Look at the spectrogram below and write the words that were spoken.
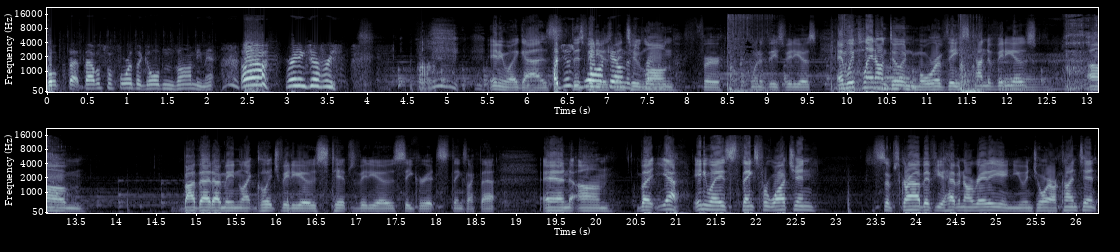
Well, that that was before the golden zombie man. Ah, raining Jeffries. Anyway, guys, this video's been too long for one of these videos, and we plan on doing more of these kind of videos. Um, by that I mean like glitch videos, tips videos, secrets, things like that. And um, but yeah. Anyways, thanks for watching. Subscribe if you haven't already, and you enjoy our content.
